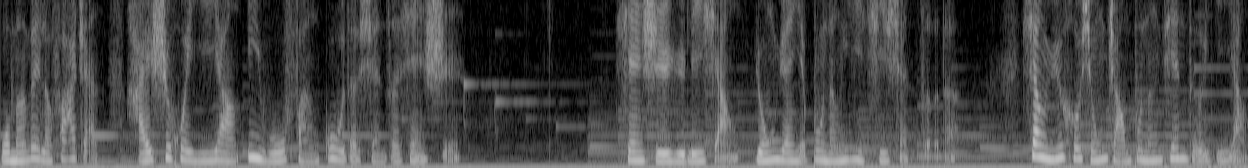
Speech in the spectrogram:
我们为了发展还是会一样义无反顾地选择现实。现实与理想永远也不能一起选择的，像鱼和熊掌不能兼得一样。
